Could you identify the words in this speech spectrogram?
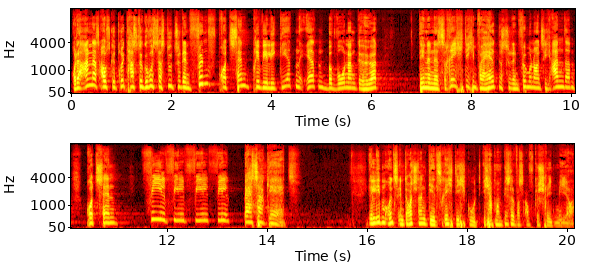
Oder anders ausgedrückt, hast du gewusst, dass du zu den 5 Prozent privilegierten Erdenbewohnern gehört, denen es richtig im Verhältnis zu den 95 anderen Prozent viel, viel, viel, viel besser geht. Ihr Lieben, uns in Deutschland geht's richtig gut. Ich habe mal ein bisschen was aufgeschrieben hier.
